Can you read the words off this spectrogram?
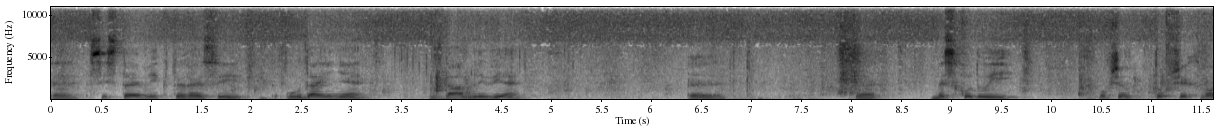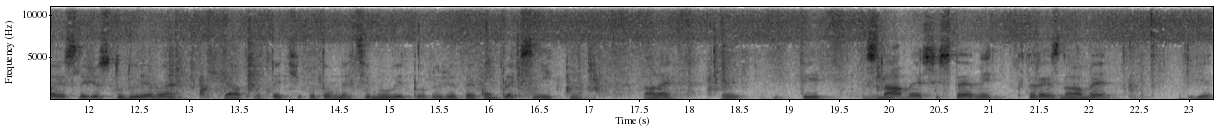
eh, systémy, které si údajně zdánlivě eh, se neschodují. Ovšem to všechno, jestliže studujeme, já teď o tom nechci mluvit, protože to je komplexní, hm? ale eh, ty známé systémy, které známe, je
